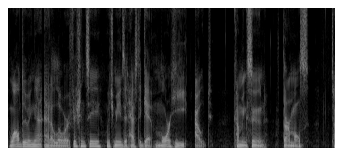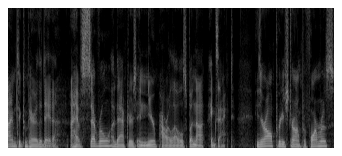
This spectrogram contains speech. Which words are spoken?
while doing that at a lower efficiency, which means it has to get more heat out. Coming soon, thermals. Time to compare the data. I have several adapters in near power levels, but not exact. These are all pretty strong performers,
